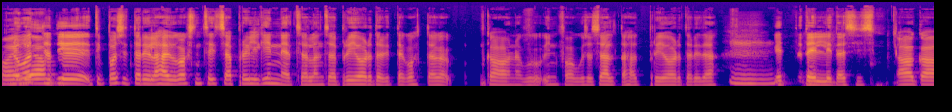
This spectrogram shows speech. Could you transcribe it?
no vot ja Depository läheb ju kakskümmend seitse aprill kinni, et seal on see pre-orderite kohta ka, ka nagu info, kui sa sealt tahad pre-order ida mm., ette tellida siis, aga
